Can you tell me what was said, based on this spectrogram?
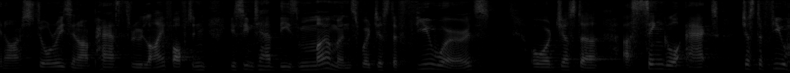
in our stories, in our path through life, often you seem to have these moments where just a few words or just a, a single act, just a few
